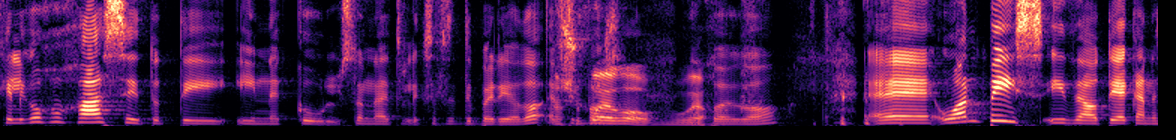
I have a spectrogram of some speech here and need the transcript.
και λίγο έχω χάσει το τι είναι cool στο Netflix αυτή την περίοδο. Να σου πω Ευτυχώς εγώ που να πω έχω. εγώ. Ε, One Piece είδα ότι έκανε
